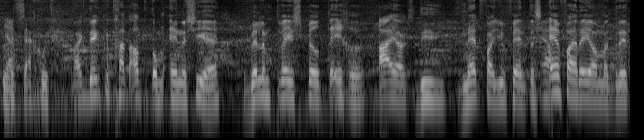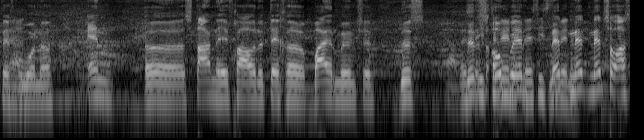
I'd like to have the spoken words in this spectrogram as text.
Ja. Het is echt goed. Maar ik denk, het gaat altijd om energie, hè. Willem II speelt tegen Ajax, die net van Juventus Ja. en van Real Madrid heeft Ja. gewonnen. En staande heeft gehouden tegen Bayern München. Dus dit is ook winnen, er weer net, net, net zoals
